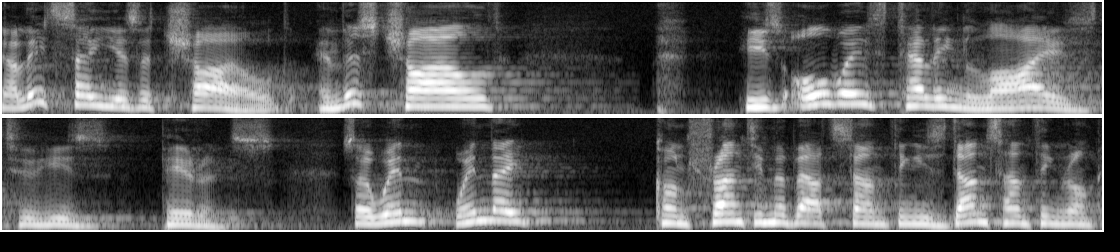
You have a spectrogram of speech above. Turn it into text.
Now, let's say he is a child, and this child, he's always telling lies to his parents. So when, when they confront him about something, he's done something wrong,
